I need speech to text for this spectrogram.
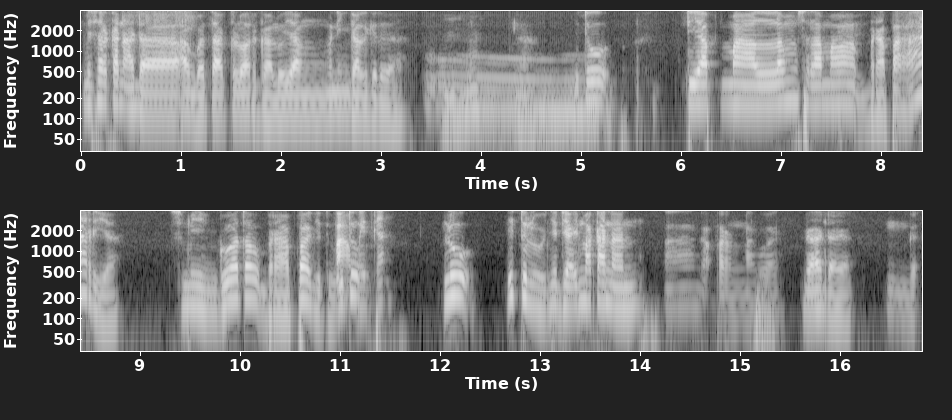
misalkan ada anggota keluarga lu yang meninggal gitu ya. Nah, itu tiap malam selama berapa hari ya? Seminggu atau berapa gitu. Itu pamit kan lu itu lu nyediain makanan. ah nggak pernah gue nggak ada ya? enggak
